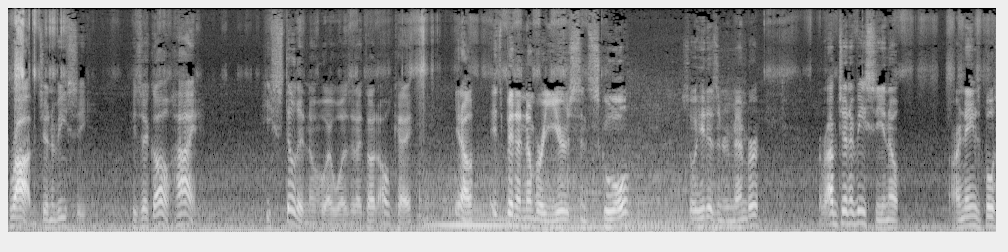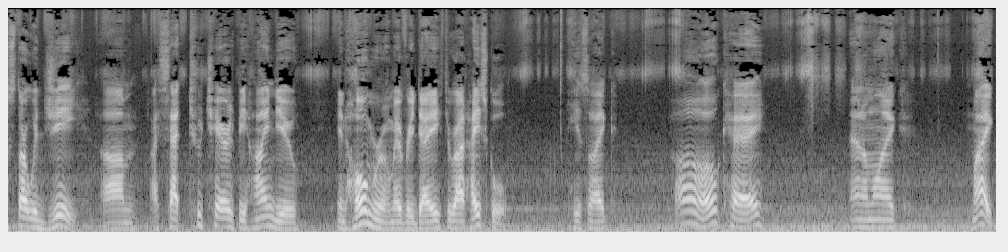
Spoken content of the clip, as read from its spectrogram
Rob Genovese. He's like, oh, hi. He still didn't know who I was. And I thought, okay. You know, it's been a number of years since school, so he doesn't remember. Rob Genovese, you know, our names both start with G. Um, I sat two chairs behind you in homeroom every day throughout high school. He's like, oh, okay. And I'm like, Mike,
